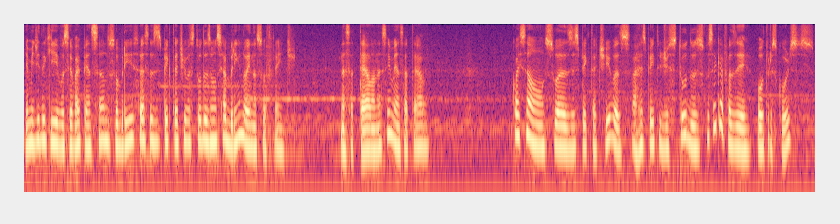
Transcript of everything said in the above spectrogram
E à medida que você vai pensando sobre isso, essas expectativas todas vão se abrindo aí na sua frente, nessa tela, nessa imensa tela. Quais são suas expectativas a respeito de estudos? Você quer fazer outros cursos?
